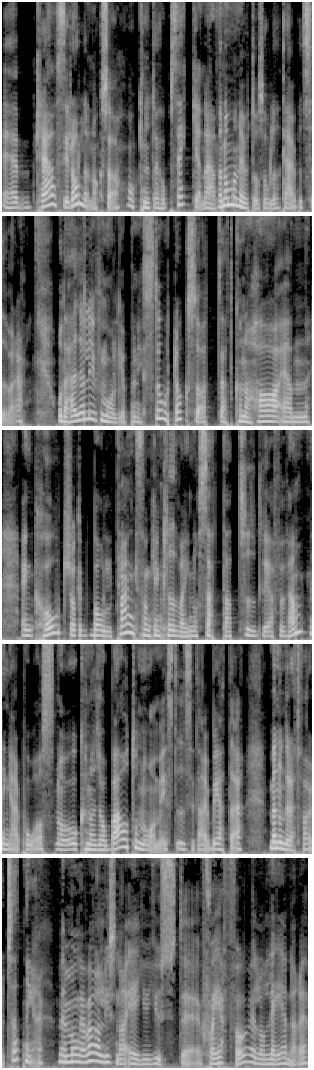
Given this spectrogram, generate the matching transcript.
eh, krävs i rollen också och knyta ihop säcken, även om man är ute hos olika arbetsgivare. Och och det här gäller ju för målgruppen i stort också, att, att kunna ha en, en coach och ett bollplank som kan kliva in och sätta tydliga förväntningar på oss och, och kunna jobba autonomiskt i sitt arbete, men under rätt förutsättningar. Men många av våra lyssnare är ju just eh, chefer eller ledare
